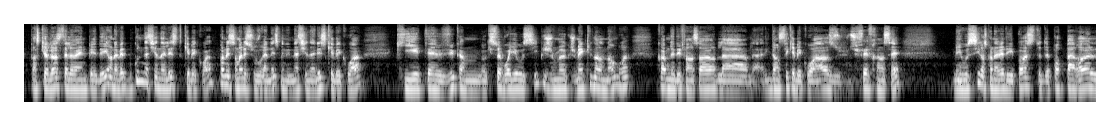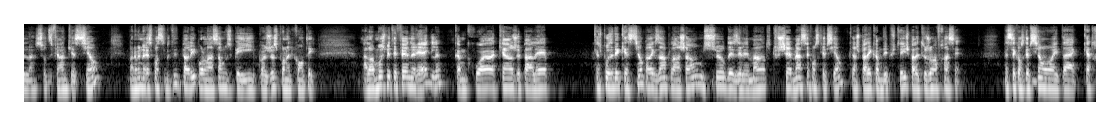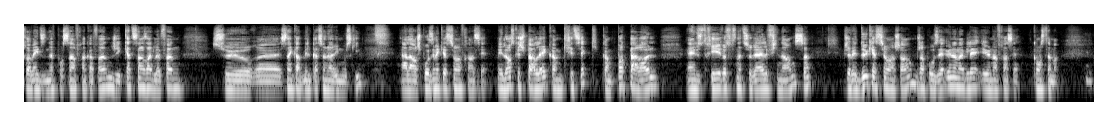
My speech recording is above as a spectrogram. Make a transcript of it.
Parce que là, c'était le NPD. On avait beaucoup de nationalistes québécois, pas nécessairement des souverainistes, mais des nationalistes québécois qui étaient vus comme, qui se voyaient aussi, puis je m'inclus dans le nombre, comme des défenseurs de l'identité québécoise, du, fait français. Mais aussi, lorsqu'on avait des postes de porte-parole sur différentes questions, on avait une responsabilité de parler pour l'ensemble du pays, pas juste pour notre comté. Alors moi, je m'étais fait une règle, comme quoi, quand je parlais quand je posais des questions, par exemple, en chambre, sur des éléments qui touchaient ma circonscription, quand je parlais comme député, je parlais toujours en français. Ma circonscription est à 99% francophone. J'ai 400 anglophones sur 50 euh, 000 personnes à Rimouski. Alors, je posais mes questions en français. Mais lorsque je parlais comme critique, comme porte-parole, industrie, ressources naturelles, finances, j'avais deux questions en chambre. J'en posais une en anglais et une en français, constamment.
